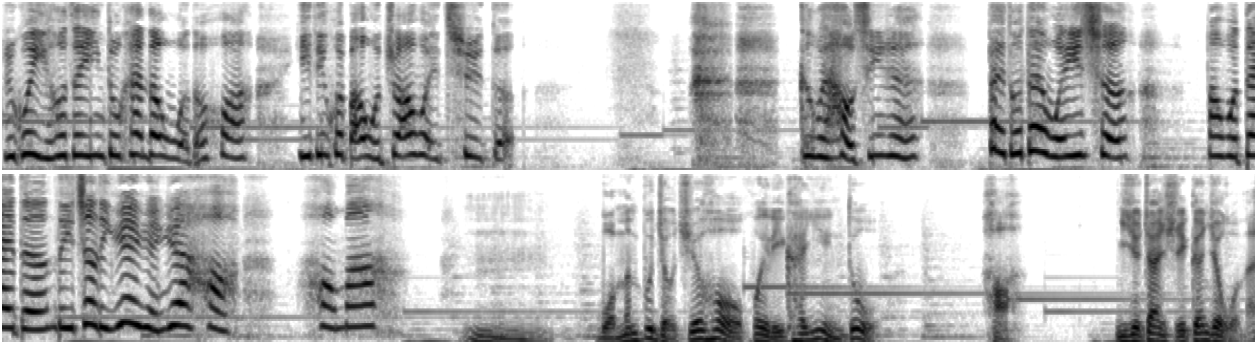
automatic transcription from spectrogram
如果以后在印度看到我的话，一定会把我抓回去的。各位好心人，拜托带我一程，把我带的离这里越远越好，好吗？嗯，我们不久之后会离开印度，好，你就暂时跟着我们，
